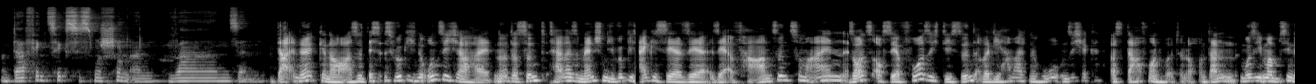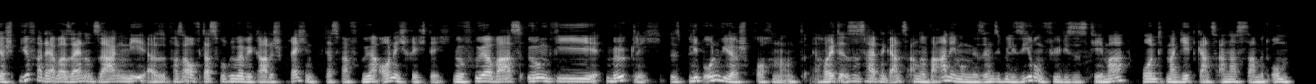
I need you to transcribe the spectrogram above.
Und da fängt Sexismus schon an. Wahnsinn. Da, ne, genau, also es ist wirklich eine Unsicherheit. Ne? Das sind teilweise Menschen, die wirklich eigentlich sehr, sehr, sehr erfahren sind zum einen, sonst auch sehr vorsichtig sind, aber die haben halt eine hohe Unsicherheit. Was darf man heute noch? Und dann muss ich immer ein bisschen der Spielverderber sein und sagen, nee, also pass auf, das, worüber wir gerade sprechen, das war früher auch nicht richtig. Nur früher war es irgendwie möglich. Es blieb unwidersprochen und Heute ist es halt eine ganz andere Wahrnehmung, eine Sensibilisierung für dieses Thema und man geht ganz anders damit um.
